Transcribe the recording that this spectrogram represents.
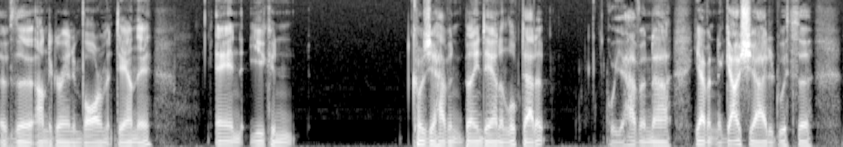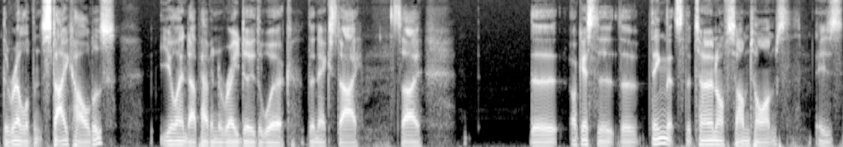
of the underground environment down there, and you can because you haven't been down and looked at it, or you haven't uh, you haven't negotiated with the the relevant stakeholders, you'll end up having to redo the work the next day. So the I guess the the thing that's the turn off sometimes is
